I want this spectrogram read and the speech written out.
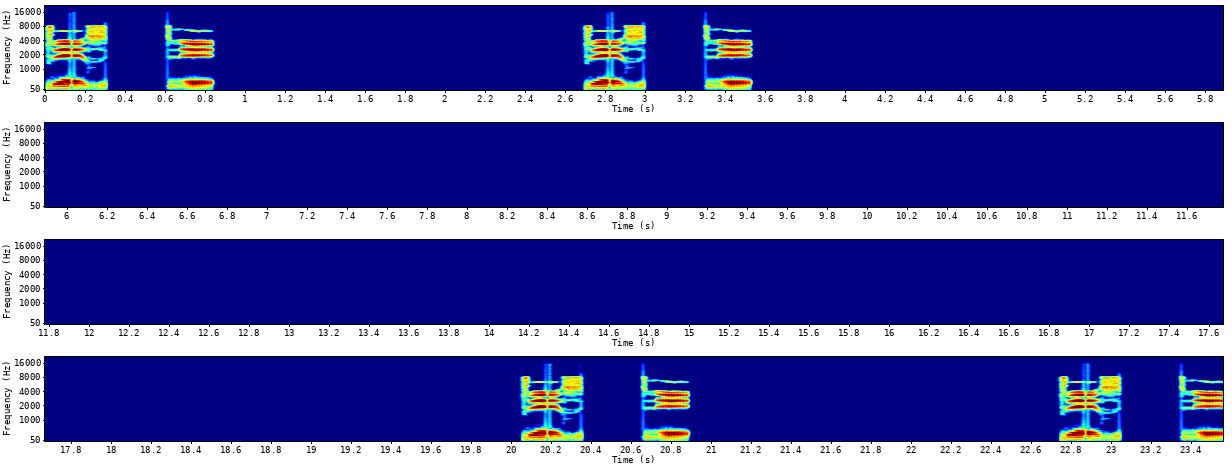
Disney. Disney. Desne. Né? Desne. Né?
